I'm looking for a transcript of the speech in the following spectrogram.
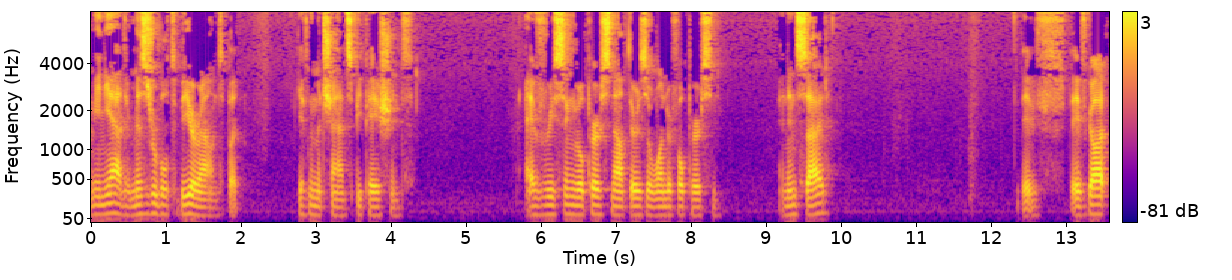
I mean, yeah, they're miserable to be around, but give them a chance. Be patient. Every single person out there is a wonderful person. And inside, they've they've got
